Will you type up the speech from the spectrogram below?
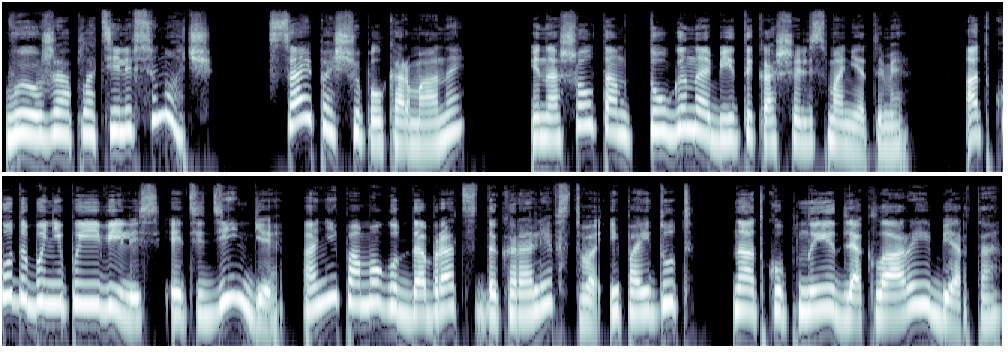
Вы уже оплатили всю ночь?» Сай пощупал карманы и нашел там туго набитый кошель с монетами. Откуда бы ни появились эти деньги, они помогут добраться до королевства и пойдут на откупные для Клары и Берта.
